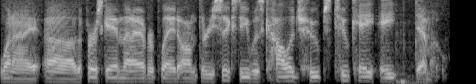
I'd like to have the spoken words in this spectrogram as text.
when I uh, the first game that I ever played on 360 was College Hoops 2K8 demo.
